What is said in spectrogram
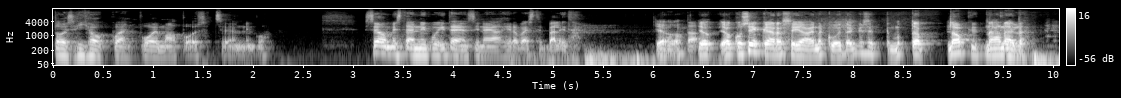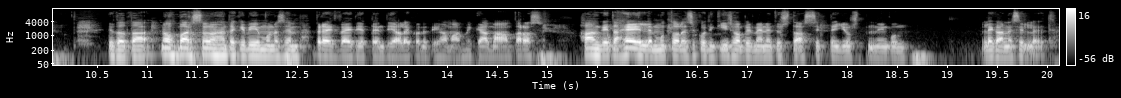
toisen joukkueen voimaa pois, että se on, niin kuin, se on mistä en niin kuin itse en siinä ihan hirveästi välitä. Joo, mutta, joku siinä kärsii aina kuitenkin sitten, mutta no, ky- nämä näitä. Ja tota, no Barcelonahan teki viime vuonna sen Braithwaite, että en tiedä oliko nyt ihan mikä maan paras hankinta heille, mutta olisi kuitenkin isompi menetys taas sitten just niin kuin Leganesille. Että...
